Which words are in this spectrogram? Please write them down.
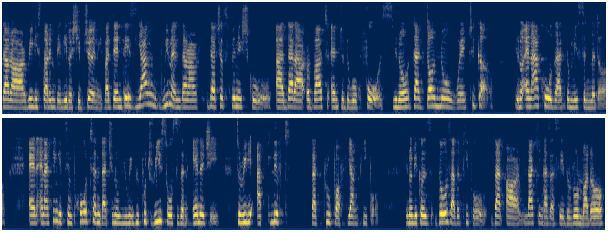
that are really starting their leadership journey. But then there's young women that are, that just finished school, uh, that are about to enter the workforce, you know, that don't know where to go. You know, and I call that the missing middle. And, and I think it's important that, you know, we, we put resources and energy to really uplift that group of young people you know, because those are the people that are lacking, as I say, the role model.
